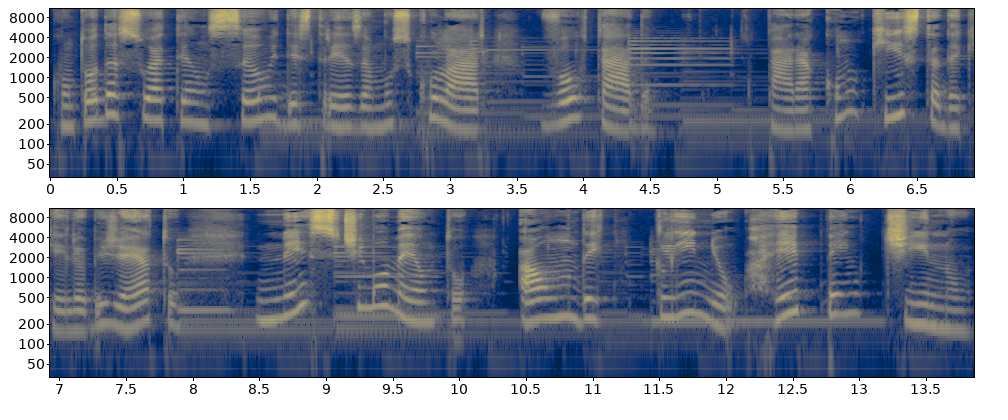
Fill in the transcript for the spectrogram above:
com toda a sua atenção e destreza muscular voltada para a conquista daquele objeto, neste momento há um declínio repentino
